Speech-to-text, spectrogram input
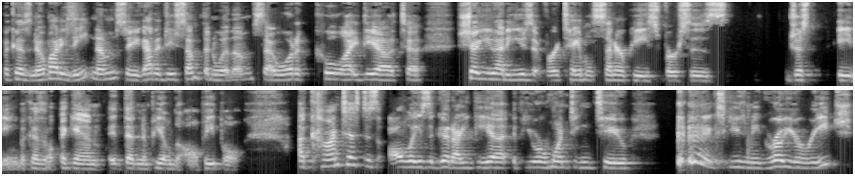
because nobody's eating them. So you got to do something with them. So, what a cool idea to show you how to use it for a table centerpiece versus just eating because again it doesn't appeal to all people a contest is always a good idea if you're wanting to excuse me grow your reach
